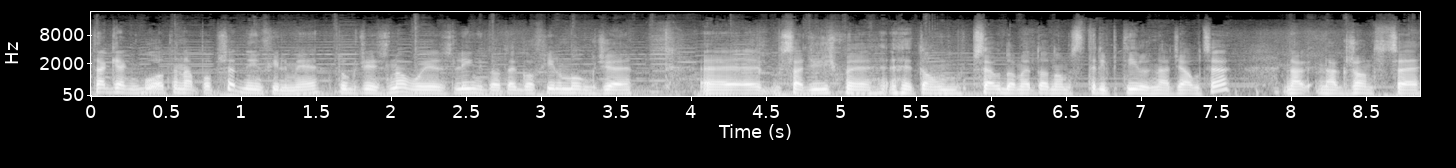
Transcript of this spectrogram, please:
tak jak było to na poprzednim filmie. Tu gdzieś znowu jest link do tego filmu, gdzie e, sadziliśmy tą pseudometodą strip till na działce, na, na grządce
